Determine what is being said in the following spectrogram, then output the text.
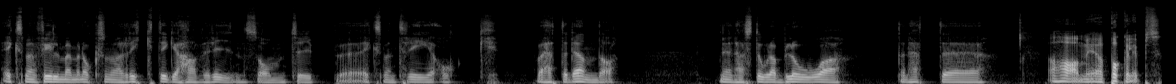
X-Men-filmer men också några riktiga haverin som typ eh, X-Men 3 och vad hette den då? Med den här stora blåa, den hette Jaha, med Apocalypse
